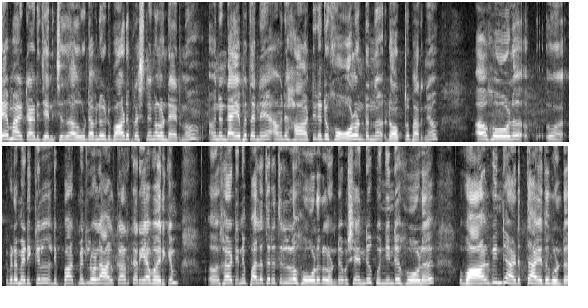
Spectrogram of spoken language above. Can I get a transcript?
ടൈം ആയിട്ടാണ് ജനിച്ചത്. അതുകൊണ്ട് അവന് ഒരുപാട് പ്രശ്നങ്ങളുണ്ടായിരുന്നു. അവനുണ്ടായപ്പോൾ തന്നെ അവന്റെ ഹാർട്ടിനൊരു ഹോളുണ്ടെന്ന് ഡോക്ടർ പറഞ്ഞു. ആ ഹോൾ ഇവിടെ മെഡിക്കൽ ഡിപ്പാർട്ട്മെന്റിലുള്ള ആൾക്കാർക്ക് അറിയാമായിരിക്കും ഹേർട്ടിന് പലതരത്തിലുള്ള ഹോളുകളുണ്ട് പക്ഷേ എന്റെ കുഞ്ഞിന്റെ ഹോൾ വാൾവിന്റെ അടുത്തായതുകൊണ്ട്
